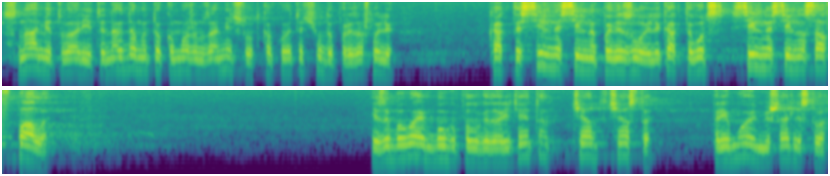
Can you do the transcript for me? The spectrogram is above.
с нами творит. Иногда мы только можем заметить, что вот какое-то чудо произошло, или как-то сильно-сильно повезло, или как-то вот сильно-сильно совпало. И забываем Бога поблагодарить. А это часто прямое вмешательство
